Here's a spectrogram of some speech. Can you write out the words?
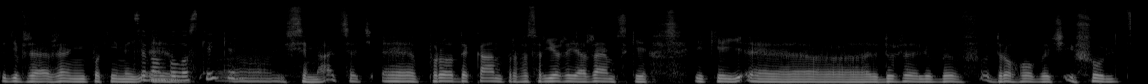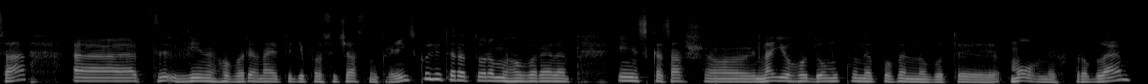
тоді вже вже мій покійний. Це вам е, було скільки? е, 17. Е, Про декан професор Єжи Яжемський, який дуже любив Дрогобич і Шульца. Е, Він говорив навіть тоді про сучасну українську літературу. Ми говорили. І він сказав, що на його думку не повинно бути мовних проблем,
